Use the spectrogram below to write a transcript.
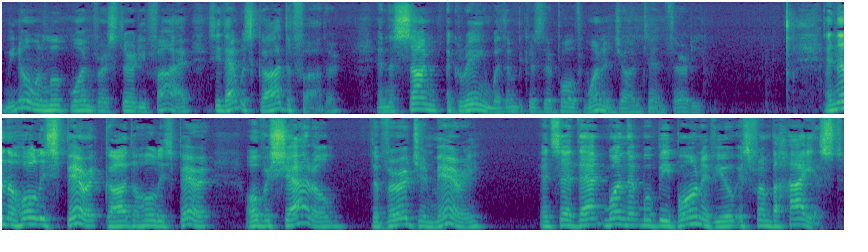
We know in Luke 1, verse 35, see, that was God the Father, and the Son agreeing with him because they're both one in John 10, 30. And then the Holy Spirit, God the Holy Spirit, overshadowed the Virgin Mary and said, That one that will be born of you is from the highest.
